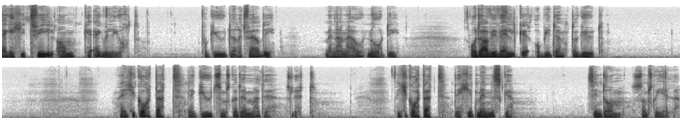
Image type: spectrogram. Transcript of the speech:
Jeg er ikke i tvil om hva jeg ville gjort, for Gud er rettferdig, men han er også nådig, og da vi velger å bli dømt av Gud. Det er ikke godt at det er Gud som skal dømme til slutt. Det er ikke godt at det er ikke et menneske sin dom som skal gjelde.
